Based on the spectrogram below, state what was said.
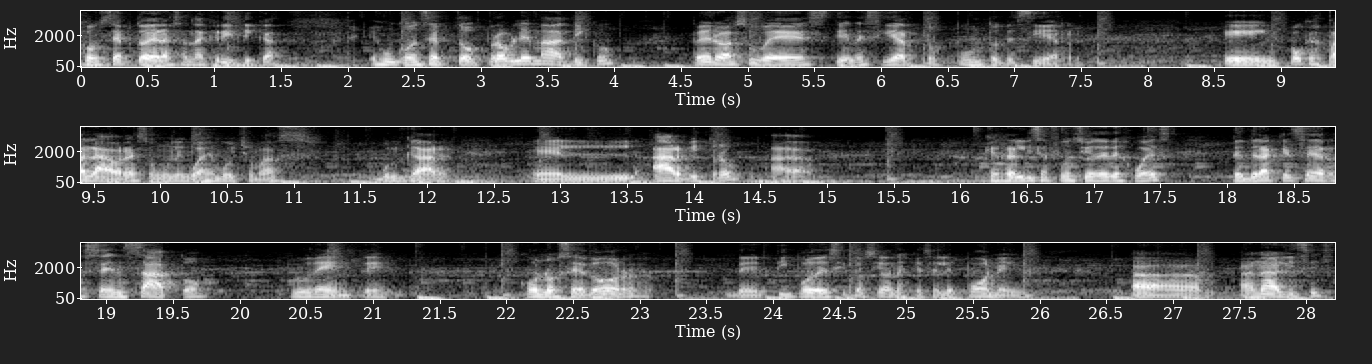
concepto de la sana crítica es un concepto problemático, pero a su vez tiene ciertos puntos de cierre. En pocas palabras, en un lenguaje mucho más vulgar, el árbitro ah, que realiza funciones de juez tendrá que ser sensato, prudente, conocedor del tipo de situaciones que se le ponen a análisis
